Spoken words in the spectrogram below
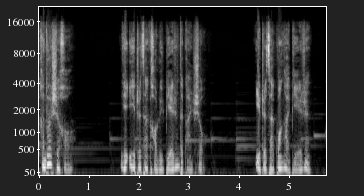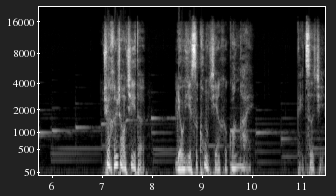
很多时候，你一直在考虑别人的感受，一直在关爱别人，却很少记得。留一丝空闲和关爱，给自己。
